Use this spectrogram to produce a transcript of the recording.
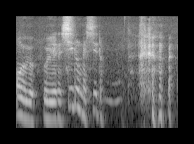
어유 얘는 씨름해 씨름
